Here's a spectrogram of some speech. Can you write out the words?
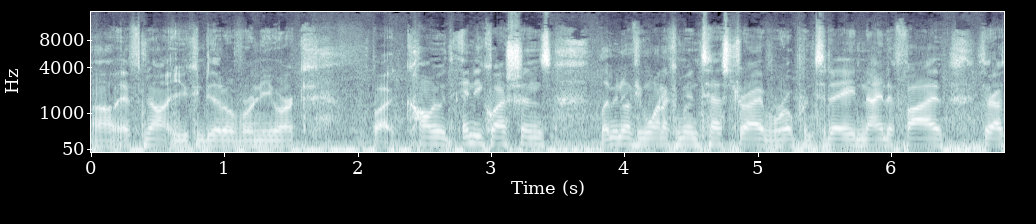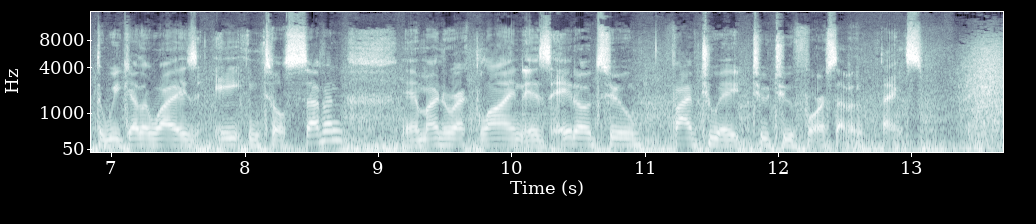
Uh, if not you can do it over in new york but call me with any questions. Let me know if you want to come in test drive. We're open today, 9 to 5, throughout the week, otherwise 8 until 7. And my direct line is 802 528 2247. Thanks.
